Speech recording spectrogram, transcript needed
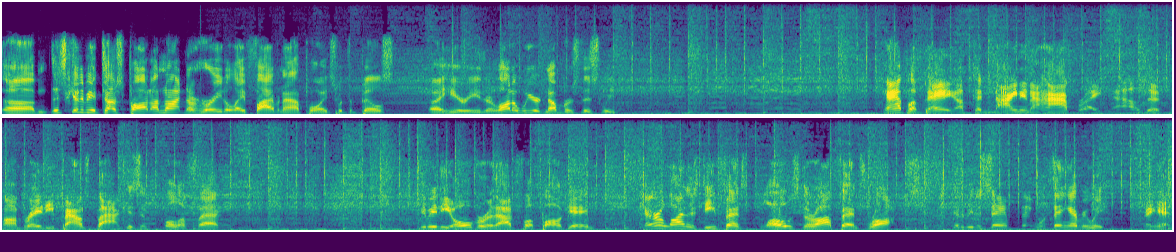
Um, this is going to be a tough spot. I'm not in a hurry to lay five and a half points with the Bills uh, here either. A lot of weird numbers this week. Tampa Bay up to nine and a half right now. The Tom Brady bounce back is in full effect. Give me the over of that football game. Carolina's defense blows, their offense rocks. It's going to be the same thing every week. Bring it.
